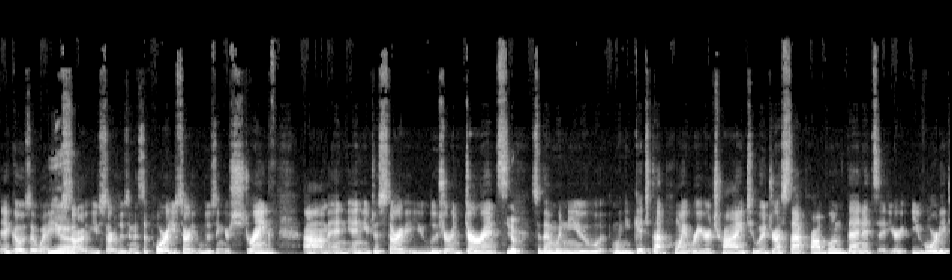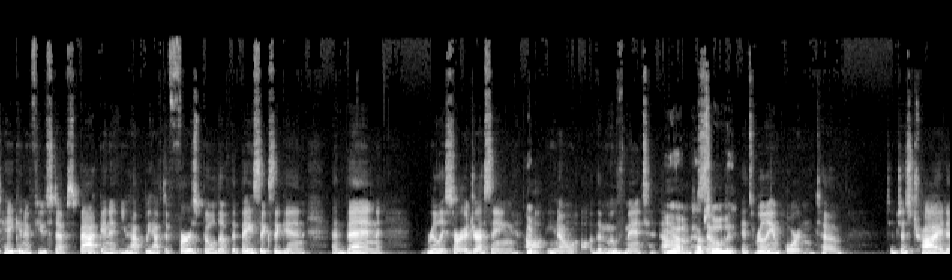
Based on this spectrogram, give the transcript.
it goes away. Yeah. You start you start losing the support. You start losing your strength. Um, and and you just start you lose your endurance. Yep. So then when you when you get to that point where you're trying to address that problem, then it's you're you've already taken a few steps back, and it, you have we have to first build up the basics again, and then really start addressing Yep. uh, you know the movement. Yeah, Um, so absolutely. it's really important to to just try to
